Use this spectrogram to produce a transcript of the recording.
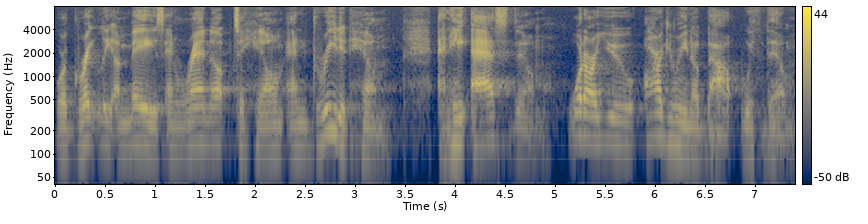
were greatly amazed and ran up to him and greeted him. And he asked them, What are you arguing about with them?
